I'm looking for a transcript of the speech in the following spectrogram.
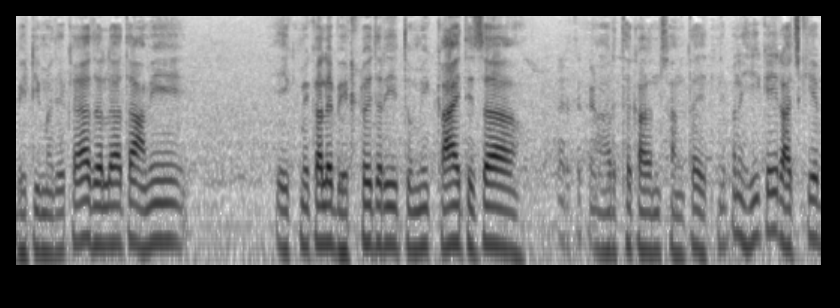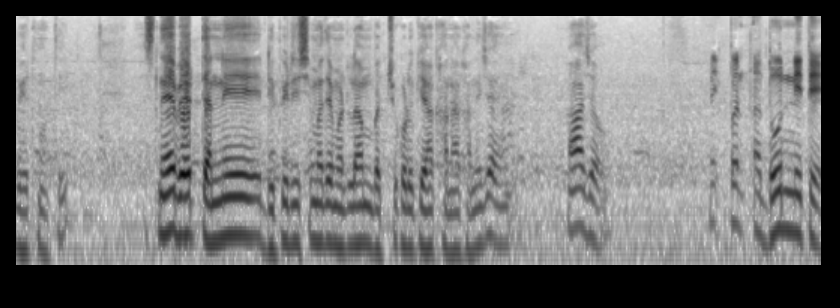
भेटीमध्ये काय झालं आता आम्ही एकमेकाला भेटलो आहे तरी तुम्ही काय त्याचा अर्थ काढून सांगता येत नाही पण ही काही राजकीय भेट नव्हती. स्नेह भेट त्यांनी डी पी डी सीमध्ये म्हटलं बच्चू कडू की यहाँ खाना खाने जाएंगे आ जाओ नाही पण दोन नेते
